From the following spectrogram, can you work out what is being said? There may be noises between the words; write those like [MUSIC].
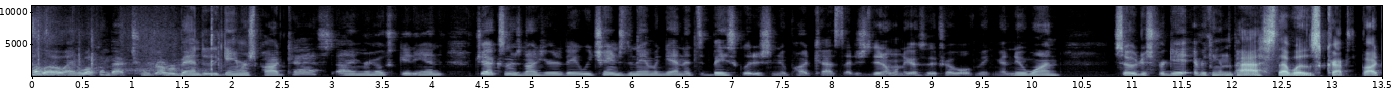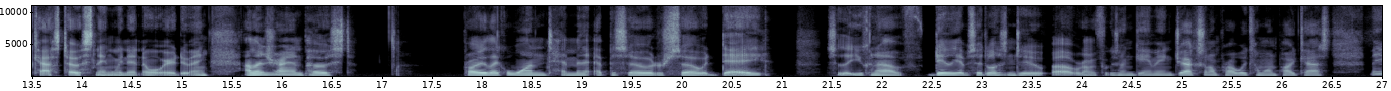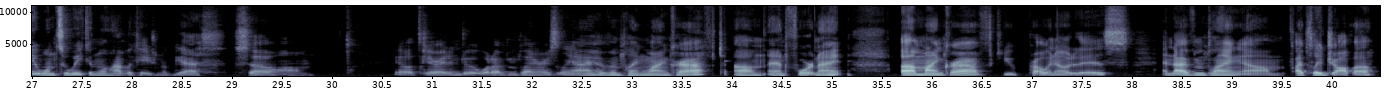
Hello and welcome back to Rubber Banded, a Gamers podcast. I'm your host Gideon. Jackson is not here today. We changed the name again. It's basically just a new podcast. I just didn't want to go through the trouble of making a new one. So just forget everything in the past. That was crappy podcast hosting. We didn't know what we were doing. I'm gonna try and post probably like one 10 minute episode or so a day so that you can have daily episode to listen to. Uh, we're going to focus on gaming. Jackson will probably come on podcast maybe once a week, and we'll have occasional guests. So, um, yeah, let's get right into it. What I've been playing recently, I have been playing Minecraft um, and Fortnite. Uh, Minecraft, you probably know what it is, and I've been playing. Um, I play Java,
